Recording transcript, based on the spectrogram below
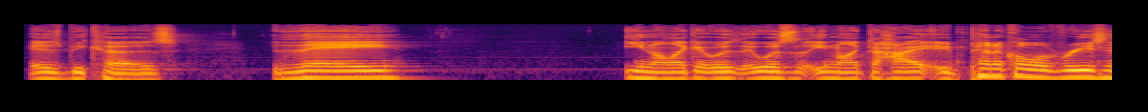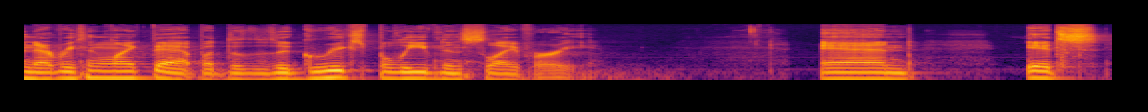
is because they, you know, like it was it was you know like the high pinnacle of reason, everything like that. But the the Greeks believed in slavery, and it's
